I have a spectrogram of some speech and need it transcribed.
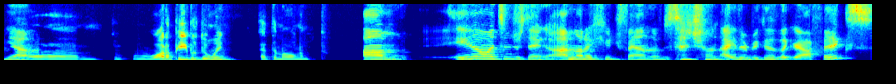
Yeah. Um, what are people doing at the moment? Um, you know, it's interesting. I'm not a huge fan of Decentraland either because of the graphics.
